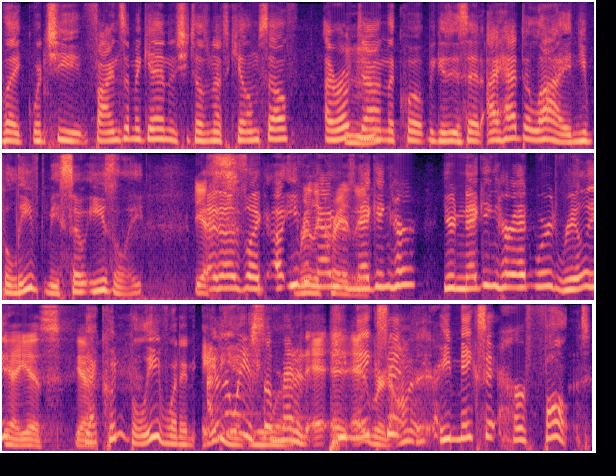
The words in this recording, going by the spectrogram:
like when she finds him again and she tells him not to kill himself, I wrote Mm-hmm. down the quote because he said I had to lie and you believed me so easily. Yes. And I was like, uh, even Really now crazy. you're negging her? You're negging her, Edward? Really? yeah, yes. Yeah. Yeah, I couldn't believe what an idiot I don't know why you're you so were. mad at Ed- he at makes Edward. it. He makes it her fault.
